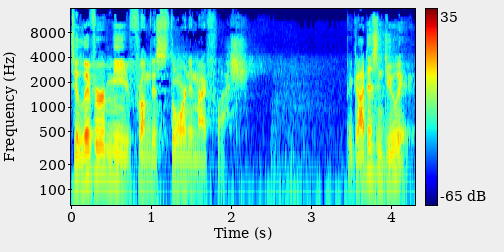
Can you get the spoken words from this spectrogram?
Deliver me from this thorn in my flesh. But God doesn't do it.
